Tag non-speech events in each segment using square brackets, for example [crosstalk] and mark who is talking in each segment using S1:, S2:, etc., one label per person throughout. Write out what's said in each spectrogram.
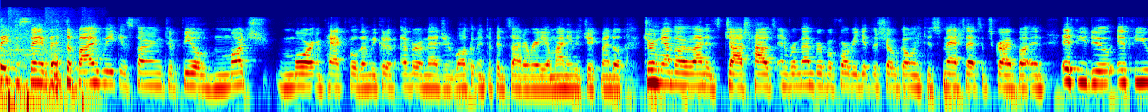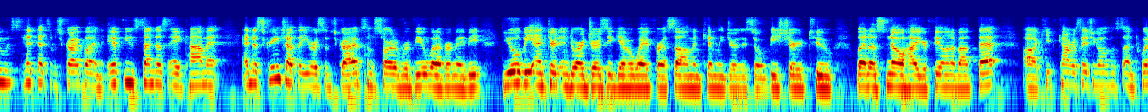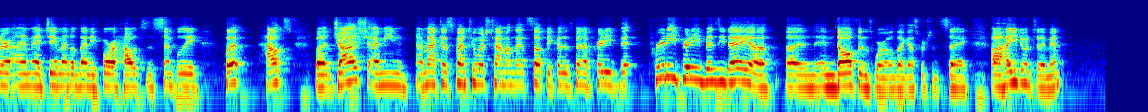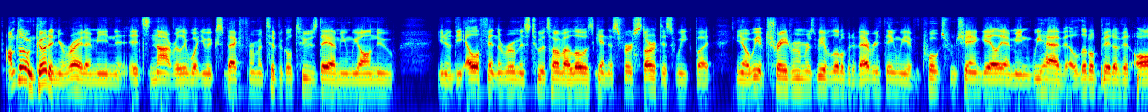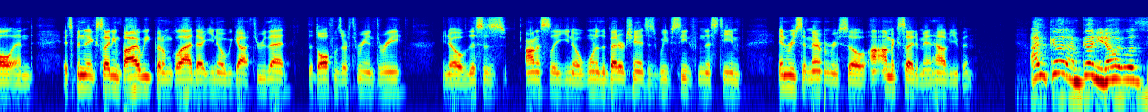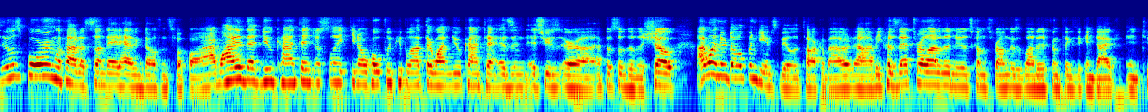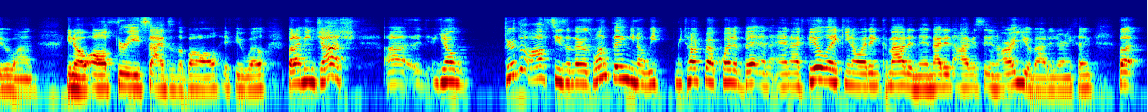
S1: Safe to say that the bye week is starting to feel much more impactful than we could have ever imagined. Welcome into Phinsider Radio. My name is Jake Mendel. Joining me on the other line is Josh Houtz. And remember, before we get the show going, to smash that subscribe button. If you do, if you hit that subscribe button, if you send us a comment and a screenshot that you are subscribed, some sort of review, whatever it may be, you will be entered into our jersey giveaway for a Solomon Kindley jersey. So be sure to let us know how you're feeling about that. Uh, keep the conversation going with us on Twitter. I'm at jmendel94. Houtz is simply put Houtz. But Josh, I mean, I'm not gonna spend too much time on that stuff because it's been a pretty bit, pretty, pretty busy day uh, uh in, in, Dolphins world, I guess we should say. Uh, how you doing today, man?
S2: I'm doing good, and you're right. I mean, it's not really what you expect from a typical Tuesday. I mean, we all knew you know, the elephant in the room is Tua Tagovailoa is getting his first start this week. But you know, we have trade rumors, we have a little bit of everything. We have quotes from Chan Gailey. I mean, we have a little bit of it all, and it's been an exciting bye week. But I'm glad that you know we got through that. The Dolphins are three and three. You know, this is honestly, you know, one of the better chances we've seen from this team in recent memory. So I'm excited, man. How have you been?
S1: I'm good. I'm good. You know, it was it was boring without a Sunday at having Dolphins football. I wanted that new content, just like you know. Hopefully, people out there want new content as in issues or uh, episodes of the show. I want new Dolphin games to be able to talk about uh, because that's where a lot of the news comes from. There's a lot of different things you can dive into on, you know, all three sides of the ball, if you will. But I mean, Josh, uh, you know, through the offseason, there was one thing, you know, we, we talked about quite a bit, and, and I feel like, you know, I didn't come out and, and I didn't obviously didn't argue about it or anything, but,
